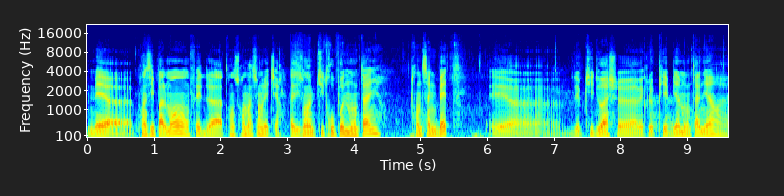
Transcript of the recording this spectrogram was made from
mais euh, principalement on fait de la transformation laitière. Ils ont un petit troupeau de montagne, 35 bêtes, et euh, des petites vaches euh, avec le pied bien montagnard. euh.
